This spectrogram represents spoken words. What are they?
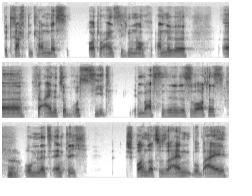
betrachten kann, dass Auto 1 sich nun auch andere äh, Vereine zur Brust zieht, im wahrsten Sinne des Wortes, hm. um letztendlich Sponsor zu sein, wobei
